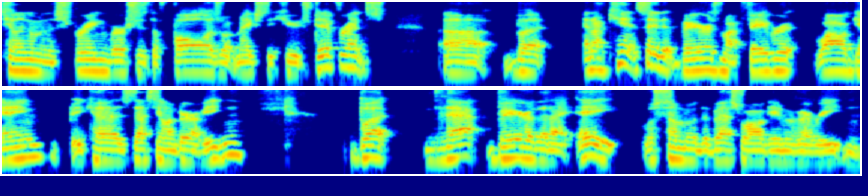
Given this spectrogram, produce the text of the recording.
killing them in the spring versus the fall is what makes the huge difference. Uh, but, and I can't say that bear is my favorite wild game because that's the only bear I've eaten. But that bear that I ate was some of the best wild game I've ever eaten.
